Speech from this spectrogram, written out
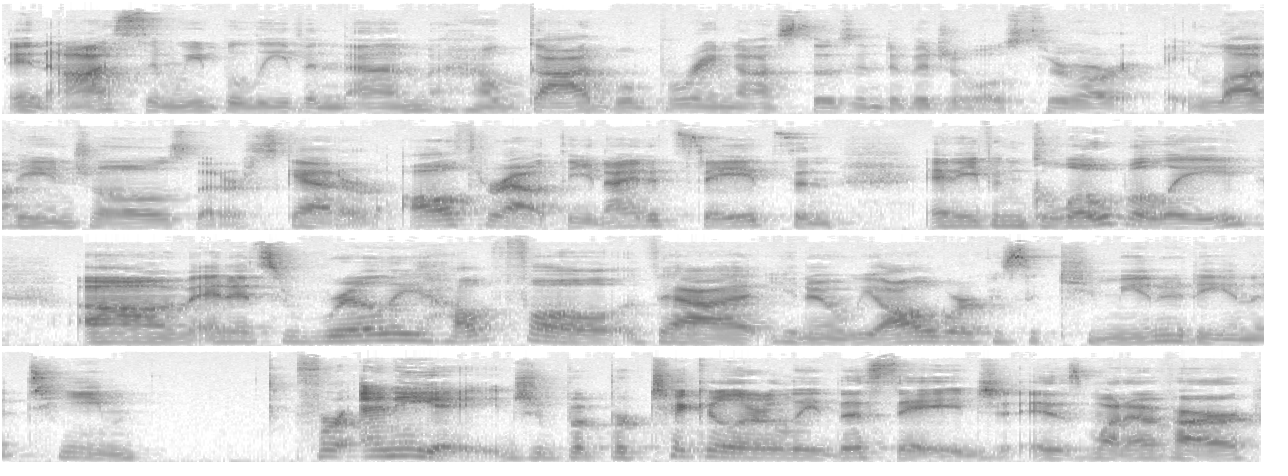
in us and we believe in them, how God will bring us those individuals through our love angels that are scattered all throughout the United States and, and even globally. Um, and it's really helpful that, you know, we all work as a community and a team for any age, but particularly this age is one of our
